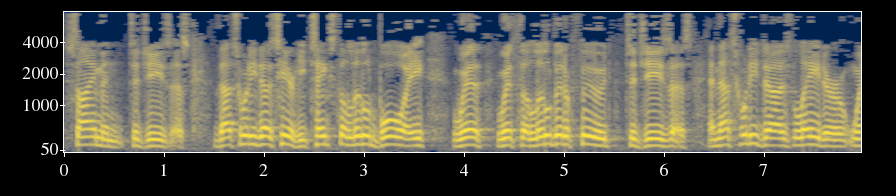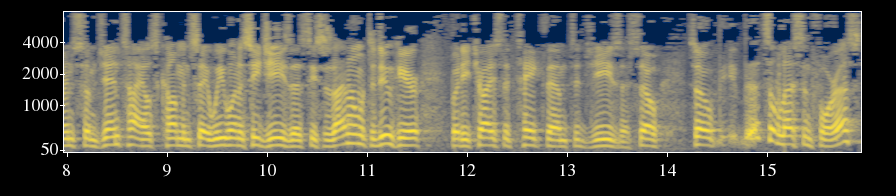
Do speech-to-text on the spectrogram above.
Simon to Jesus. That's what he does here. He takes the little boy with, with a little bit of food to Jesus. And that's what he does later when some Gentiles come and say, we want to see Jesus. He says, I don't know what to do here, but he tries to take them to Jesus. So, so that's a lesson for us.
